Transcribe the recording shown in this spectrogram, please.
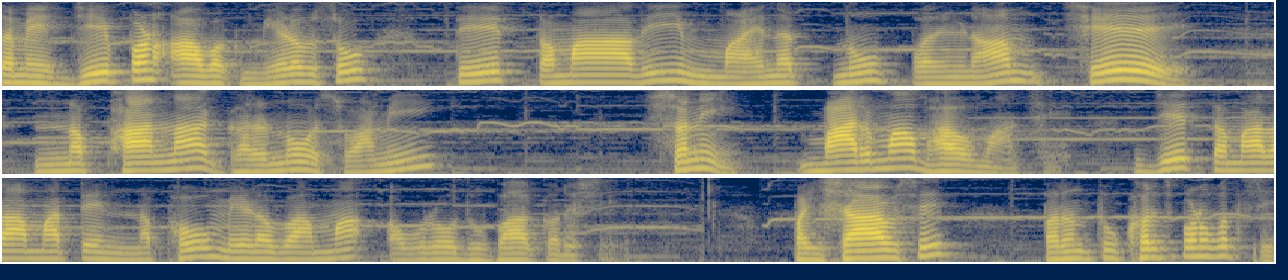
તમે જે પણ આવક મેળવશો, તે તમારી મહેનતનું પરિણામ છે. નફાના ઘરનો સ્વામી શનિ બારમા ભાવમાં છે, જે તમારા માટે નફો મેળવવામાં અવરોધ ઊભા કરશે. પૈસા આવશે, પરંતુ ખર્ચ પણ વધશે.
